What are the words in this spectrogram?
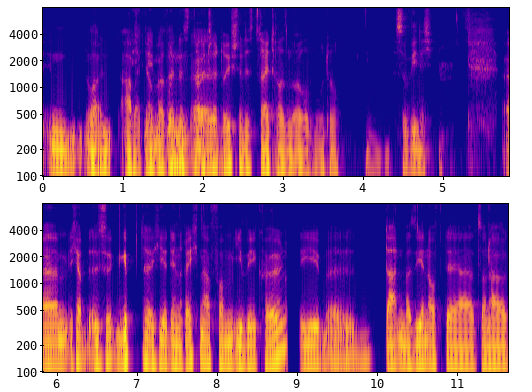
in, oder Ich glaube, Arbeitnehmerin bundesdeutscher äh, Durchschnitt ist 3000 Euro brutto. So wenig. Ähm, ich habe, es gibt hier den Rechner vom IW Köln. Die äh, Daten basieren auf der so einer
